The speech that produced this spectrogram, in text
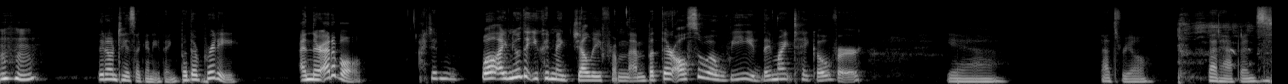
Mm-hmm. They don't taste like anything, but they're pretty and they're edible. I didn't. Well, I knew that you could make jelly from them, but they're also a weed. They might take over. Yeah, that's real. That happens.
